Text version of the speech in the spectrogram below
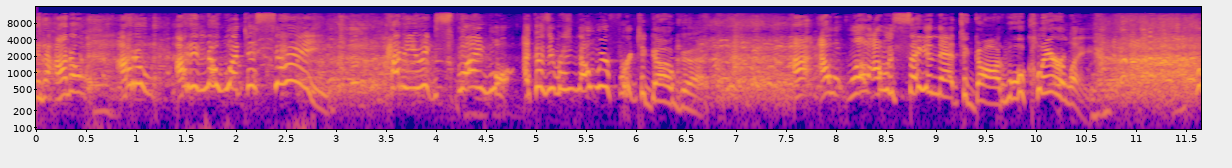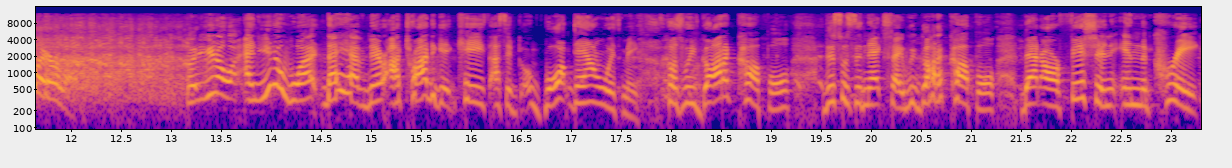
And I don't, I don't, I didn't know what to say. How do you explain? Well, because there was nowhere for it to go good. I, I, well, I was saying that to God. Well, clearly, clearly. But you know, and you know what? They have never. I tried to get Keith. I said, walk down with me because we've got a couple. This was the next day. We've got a couple that are fishing in the creek.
